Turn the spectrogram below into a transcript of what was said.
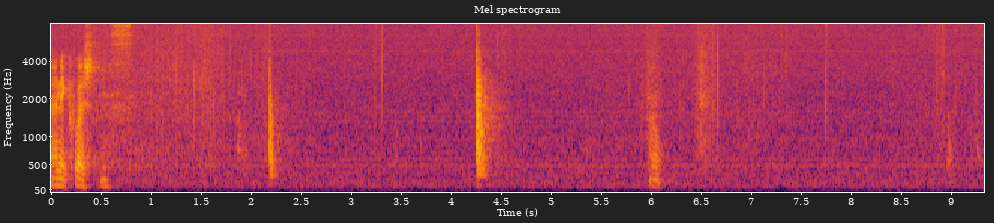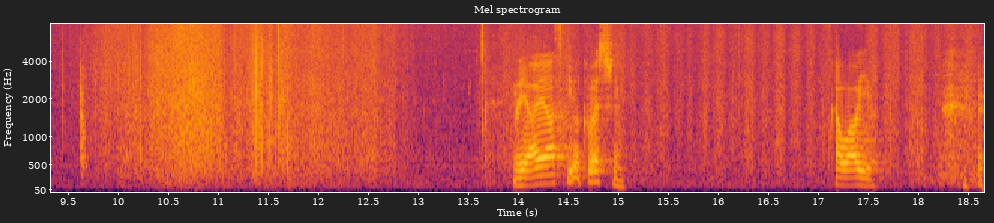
Any questions? May I ask you a question? How are you?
